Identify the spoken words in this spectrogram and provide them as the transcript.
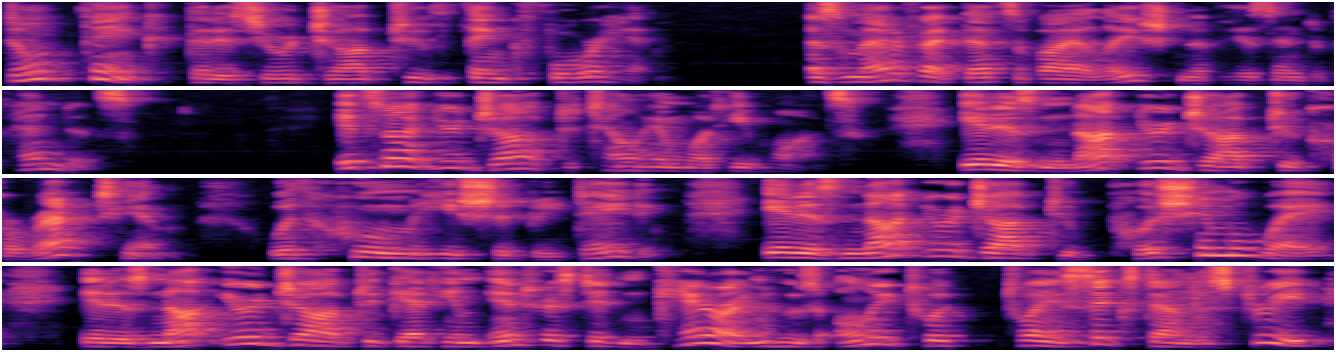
Don't think that it's your job to think for him. As a matter of fact, that's a violation of his independence. It's not your job to tell him what he wants. It is not your job to correct him with whom he should be dating. It is not your job to push him away. It is not your job to get him interested in Karen, who's only tw- 26 down the street,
